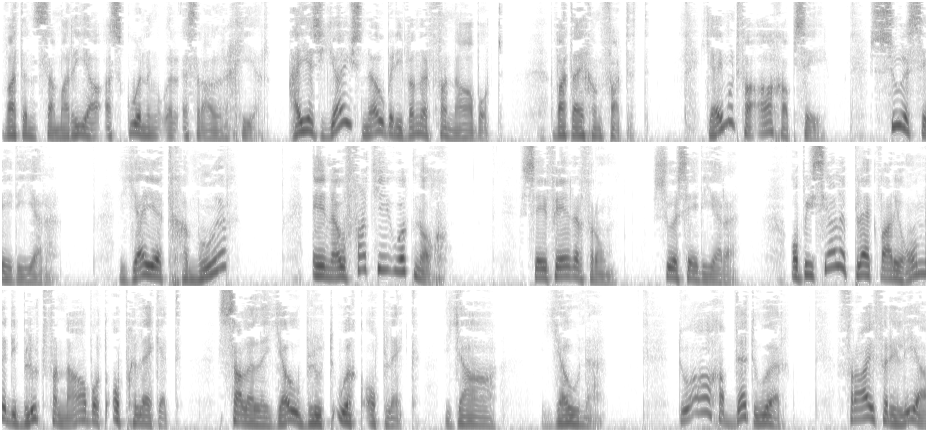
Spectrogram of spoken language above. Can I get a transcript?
wat in Samaria as koning oor Israel regeer. Hy is juis nou by die wingerd van Nabot wat hy gaan vat het. Jy moet vir Agab sê: So sê die Here: Jy het gemoor en nou vat jy ook nog. Sê verder vir hom: So sê die Here: Op dieselfde plek waar die honde die bloed van Nabot opgelek het, sal hulle jou bloed ook oplek. Ja, joune. Toe Agab dit hoor, vra hy vir Elia:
